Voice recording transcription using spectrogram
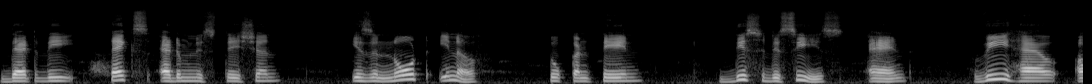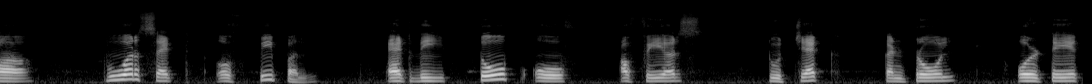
that the tax administration is not enough to contain this disease and we have a poor set of people at the top of affairs to check, control or take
